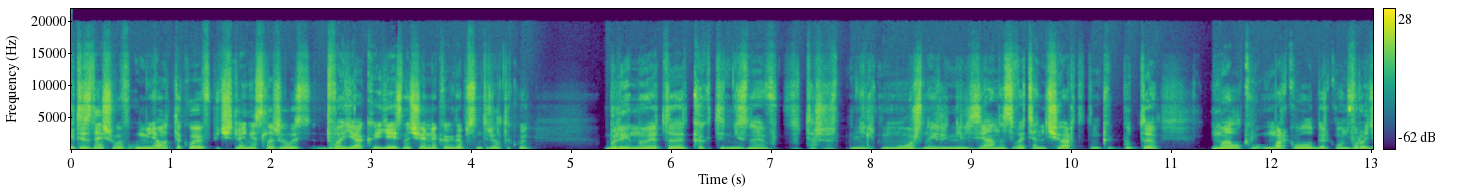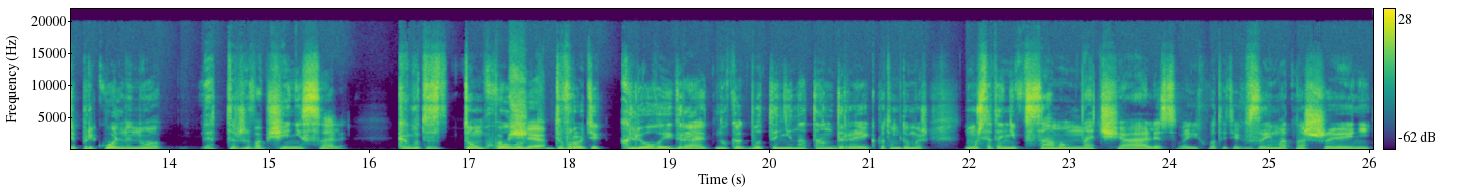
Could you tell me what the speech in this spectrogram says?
И ты знаешь, у меня вот такое впечатление сложилось двоякое. Я изначально, когда посмотрел, такой, блин, ну это как-то, не знаю, даже не- можно или нельзя назвать Uncharted. Как будто Малк- Марк Уолберг, он вроде прикольный, но это же вообще не Салли. Как будто Том Холланд, Вообще. да вроде клево играет, но как будто не Натан Дрейк. Потом думаешь, ну может это не в самом начале своих вот этих взаимоотношений,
